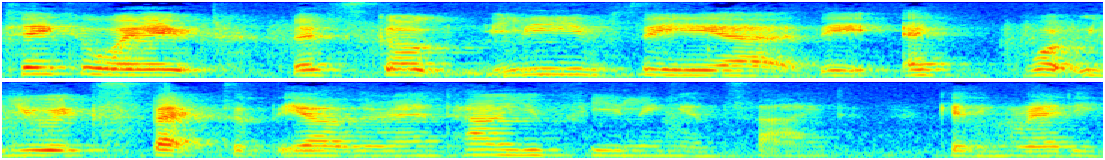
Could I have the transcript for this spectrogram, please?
take away. Let's go. Leave the uh, the what you expect at the other end. How are you feeling inside? Getting ready.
